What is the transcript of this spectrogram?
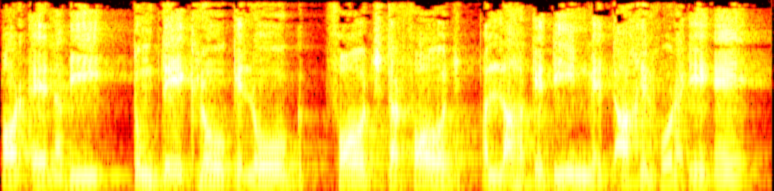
اور اے نبی، تم دیکھ لو کہ لوگ فوج در فوج اللہ کے دین میں داخل ہو رہے ہیں۔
